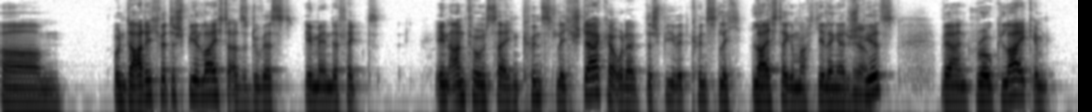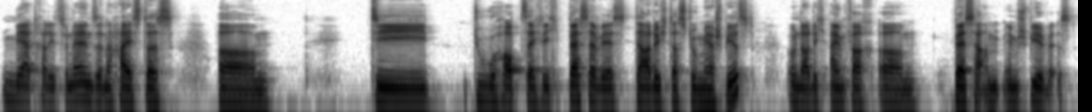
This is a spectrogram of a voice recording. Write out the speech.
Ähm, und dadurch wird das Spiel leichter. Also du wirst im Endeffekt in Anführungszeichen künstlich stärker oder das Spiel wird künstlich leichter gemacht, je länger du Ja. spielst. Während Roguelike im mehr traditionellen Sinne heißt, dass ähm, die du hauptsächlich besser wirst dadurch, dass du mehr spielst und dadurch einfach ähm, besser am, im Spiel wirst.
